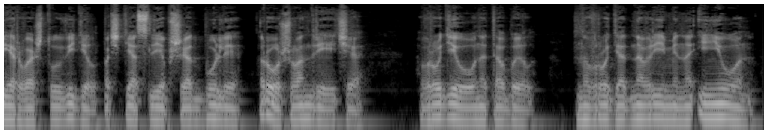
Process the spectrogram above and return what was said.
Первое, что увидел, почти ослепший от боли, рожу Андреевича. Вроде он это был, но вроде одновременно и не он.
